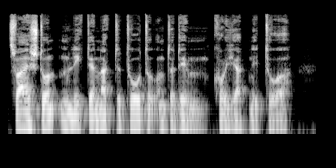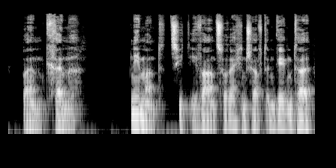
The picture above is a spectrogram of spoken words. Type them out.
Zwei Stunden liegt der nackte Tote unter dem Koljatny-Tor beim Kreml. Niemand zieht Iwan zur Rechenschaft, im Gegenteil.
